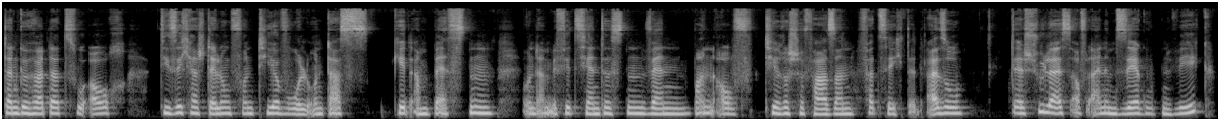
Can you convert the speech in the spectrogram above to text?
dann gehört dazu auch die Sicherstellung von Tierwohl. Und das geht am besten und am effizientesten, wenn man auf tierische Fasern verzichtet. Also der Schüler ist auf einem sehr guten Weg.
